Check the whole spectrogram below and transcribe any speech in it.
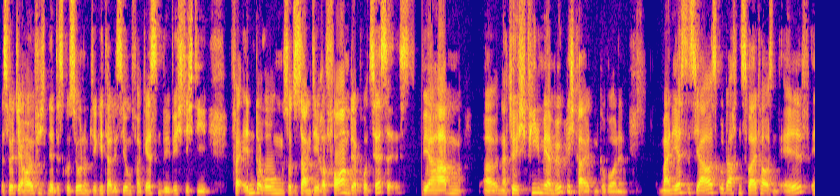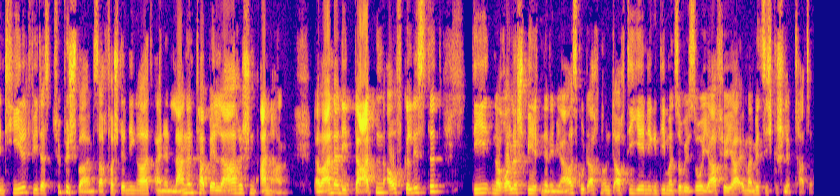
Das wird ja häufig in der Diskussion um Digitalisierung vergessen, wie wichtig die Veränderung, sozusagen die Reform der Prozesse ist. Wir haben natürlich viel mehr Möglichkeiten gewonnen. Mein erstes Jahresgutachten 2011 enthielt, wie das typisch war im Sachverständigenrat, einen langen tabellarischen Anhang. Da waren dann die Daten aufgelistet, die eine Rolle spielten in dem Jahresgutachten und auch diejenigen, die man sowieso Jahr für Jahr immer mit sich geschleppt hatte.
